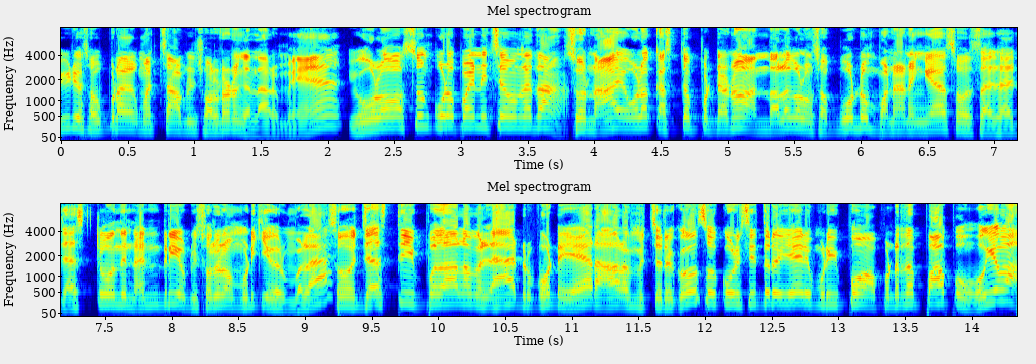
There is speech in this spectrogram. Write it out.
வீடியோ சூப்பராக மச்சான் அப்படின்னு சொல்கிறவங்க எல்லாருமே இவ்வளோ வருஷம் கூட பயணிச்சவங்க தான் ஸோ நான் எவ்வளோ கஷ்டப்பட்டேனோ அந்த அளவுக்கு சப்போர்ட்டும் பண்ணானுங்க. ஸோ ஜஸ்ட் வந்து நன்றி அப்படி சொல்லி நான் முடிக்க விரும்பல. ஸோ ஜஸ்ட் இப்போதான் நம்ம லேட்ரு போட்டு ஏற ஆரம்பிச்சிருக்கோம். ஸோ கூட சீக்கிரம் ஏறி முடிப்போம் அப்படின்றத பார்ப்போம். ஓகேவா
